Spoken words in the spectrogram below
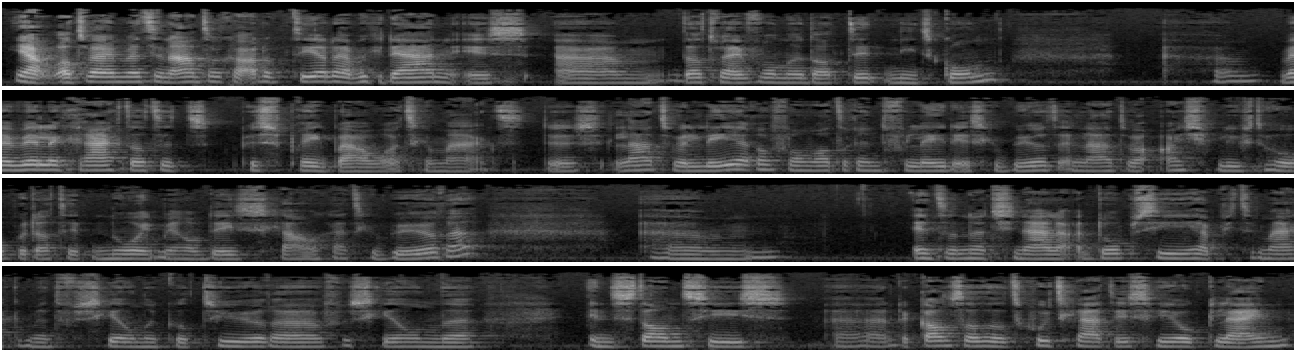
Ja, wat wij met een aantal geadopteerden hebben gedaan is um, dat wij vonden dat dit niet kon. Um, wij willen graag dat het bespreekbaar wordt gemaakt. Dus laten we leren van wat er in het verleden is gebeurd en laten we alsjeblieft hopen dat dit nooit meer op deze schaal gaat gebeuren. Um, internationale adoptie heb je te maken met verschillende culturen, verschillende instanties. Uh, de kans dat het goed gaat is heel klein.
